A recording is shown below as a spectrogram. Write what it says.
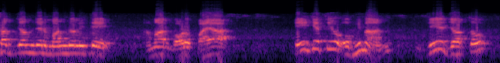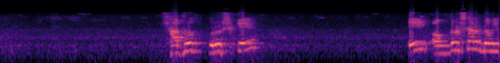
সজ্জনদের মণ্ডলীতে আমার বড় পায়া। এই জাতীয় অভিমান যে যত সাধক পুরুষকে এই অগ্রসরগামী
